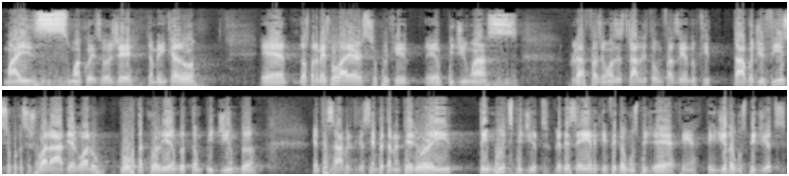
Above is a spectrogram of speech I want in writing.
mais uma coisa, hoje também quero é, dar os parabéns para o Laércio, porque eu pedi umas para fazer umas estradas, eles estão fazendo que estava difícil porque essa chuvarada e agora o povo está colhendo, estão pedindo. A gente sabe que sempre está no interior aí, tem muitos pedidos. Agradecer a ele, tem feito alguns é, tem atendido alguns pedidos.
